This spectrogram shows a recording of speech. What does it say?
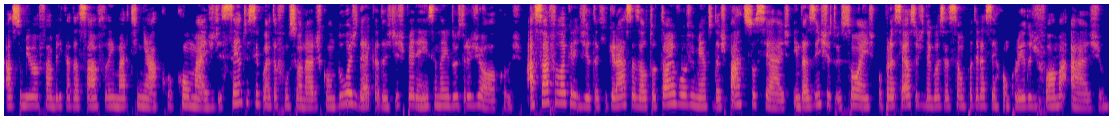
assumiu a fábrica da Safra em Martignaco, com mais de 150 funcionários com duas décadas de experiência na indústria de óculos. A Safra acredita que, graças ao total envolvimento das partes sociais e das instituições, o processo de negociação poderá ser concluído de forma ágil.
